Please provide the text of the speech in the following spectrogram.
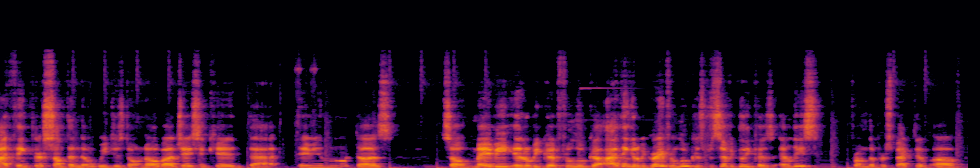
I think there's something that we just don't know about Jason Kidd that Damian Lillard does. So maybe it'll be good for Luka. I think it'll be great for Luka specifically because at least from the perspective of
